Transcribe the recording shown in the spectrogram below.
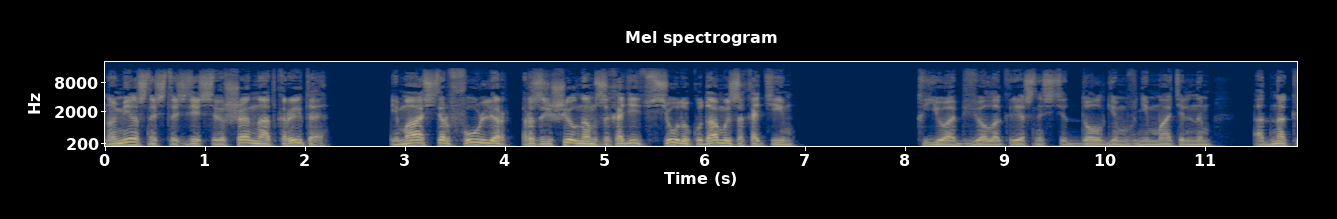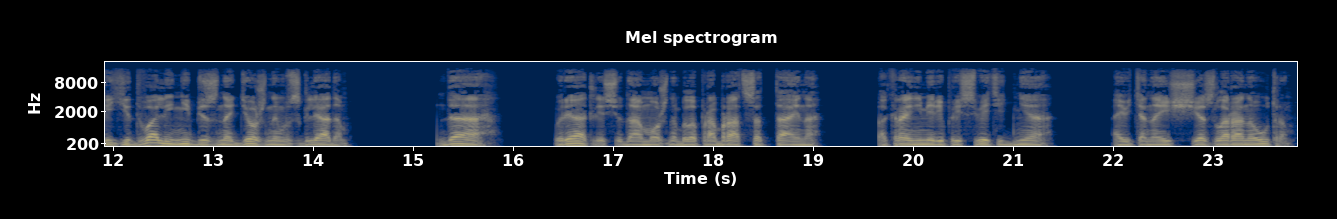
но местность-то здесь совершенно открытая, и мастер Фуллер разрешил нам заходить всюду, куда мы захотим. Хью обвел окрестности долгим, внимательным, однако едва ли не безнадежным взглядом. Да, Вряд ли сюда можно было пробраться тайно, по крайней мере при свете дня, а ведь она исчезла рано утром.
